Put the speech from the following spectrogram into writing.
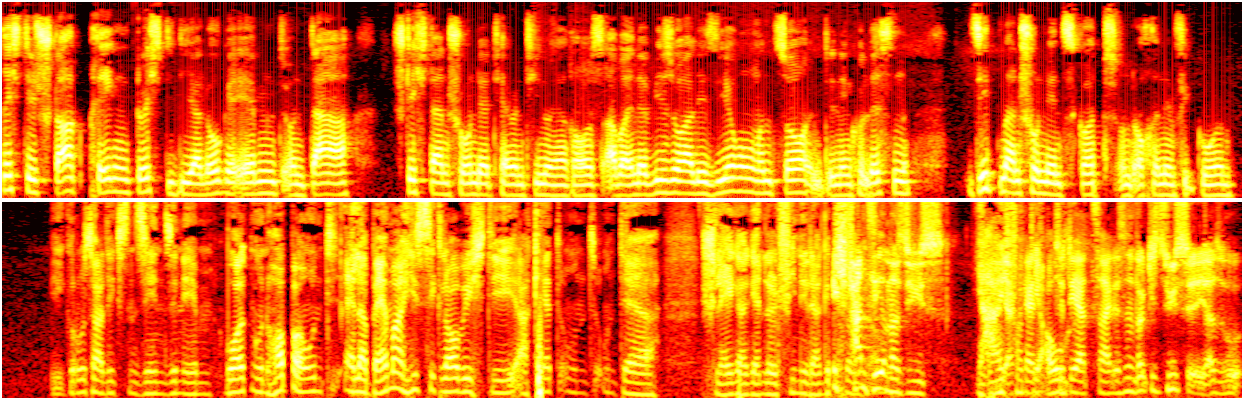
richtig stark prägend durch die Dialoge eben und da sticht dann schon der Tarantino heraus. Aber in der Visualisierung und so und in den Kulissen sieht man schon den Scott und auch in den Figuren. Die großartigsten Szenen sind eben Walken und Hopper und Alabama hieß sie, glaube ich, die Arquette und, und der Schläger Gandolfini. Da gibt's Ich fand sie immer süß. Ja, ich Die fand die Arquette auch. Zu der Zeit. Das sind wirklich süße, also,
